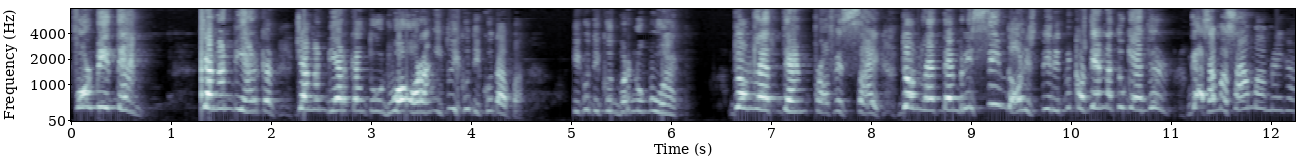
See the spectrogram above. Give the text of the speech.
forbid them. Jangan biarkan, jangan biarkan tuh dua orang itu ikut-ikut apa? Ikut-ikut bernubuat. Don't let them prophesy. Don't let them receive the Holy Spirit because they're not together. Nggak sama-sama mereka.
